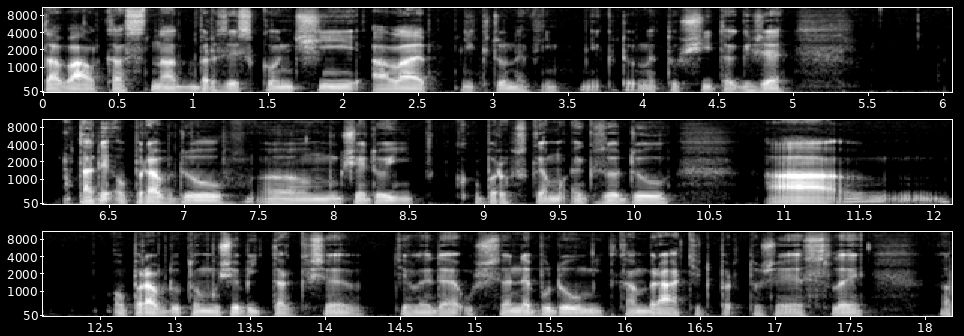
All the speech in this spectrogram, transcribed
ta válka snad brzy skončí, ale nikdo neví, nikdo netuší, takže tady opravdu může dojít k obrovskému exodu a opravdu to může být tak, že ti lidé už se nebudou mít kam vrátit, protože jestli eh,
